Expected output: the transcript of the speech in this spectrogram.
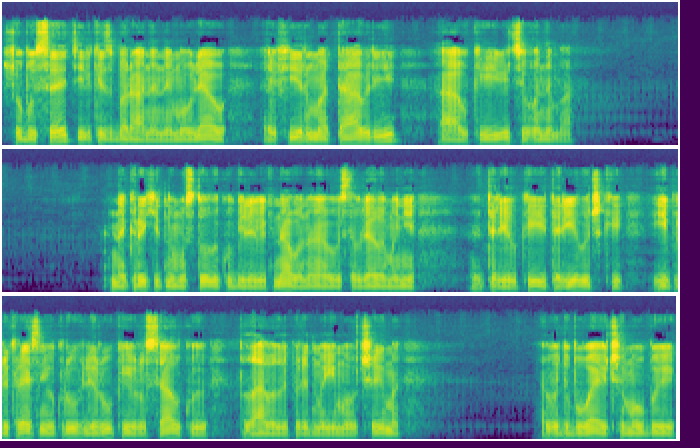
щоб усе тільки з баранини, мовляв, фірма Таврії а в Києві цього нема. На крихітному столику біля вікна вона виставляла мені тарілки і тарілочки, її прекрасні округлі руки русалкою плавали перед моїми очима, видобуваючи, мов би,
